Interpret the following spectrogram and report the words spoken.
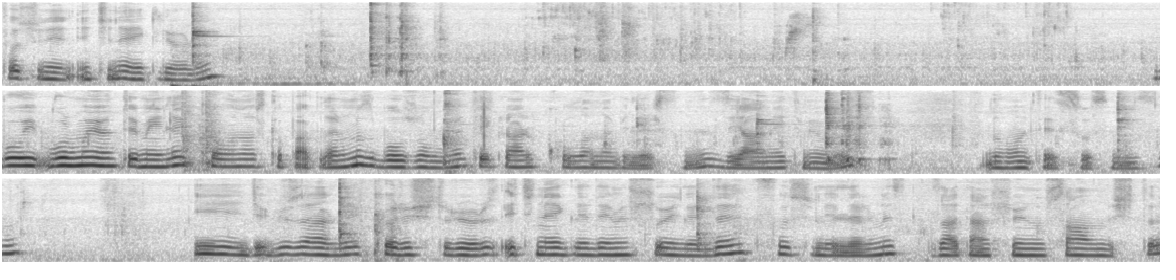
fasulyenin içine ekliyorum. Bu vurma yöntemiyle kavanoz kapaklarımız bozulmuyor. Tekrar kullanabilirsiniz. Ziyan etmiyoruz domates sosumuzu. İyice güzelce karıştırıyoruz. İçine eklediğimiz su ile de fasulyelerimiz zaten suyunu salmıştı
